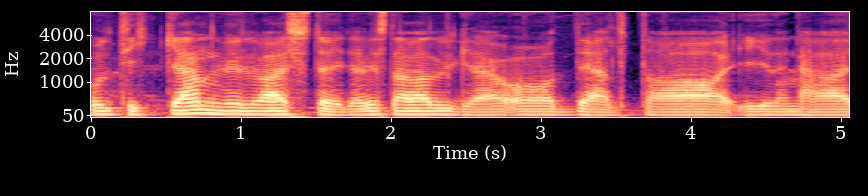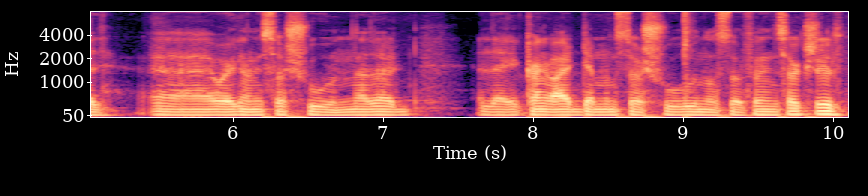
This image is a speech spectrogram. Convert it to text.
politikken vil være større hvis jeg velger å delta i denne organisasjonen, eller, eller det kan være demonstrasjon også, for en saks skyld,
